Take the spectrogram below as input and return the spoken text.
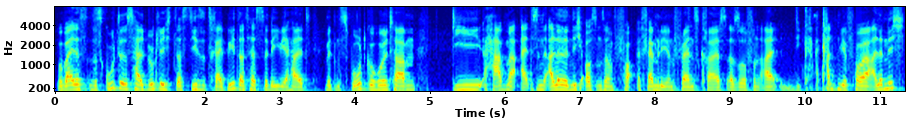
Wobei das, das Gute ist halt wirklich, dass diese drei Beta-Tester, die wir halt mit ins Boot geholt haben, die haben, sind alle nicht aus unserem Family and Friends Kreis. Also von all, die kannten wir vorher alle nicht.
